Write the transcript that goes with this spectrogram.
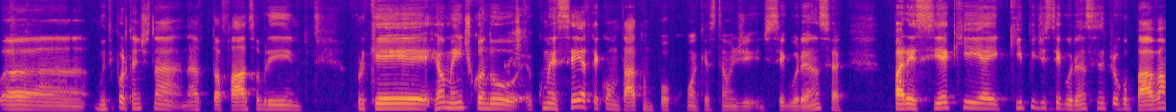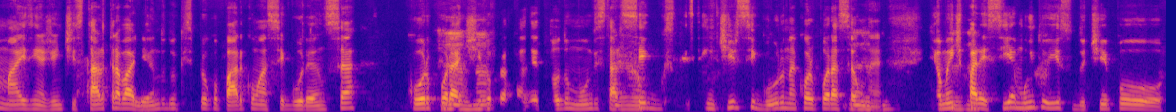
uh, muito importante na, na tua fala sobre. Porque realmente, quando eu comecei a ter contato um pouco com a questão de, de segurança, parecia que a equipe de segurança se preocupava mais em a gente estar trabalhando do que se preocupar com a segurança corporativa uhum. para fazer todo mundo estar uhum. se sentir seguro na corporação, né? uhum. né? Realmente parecia muito isso, do tipo,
